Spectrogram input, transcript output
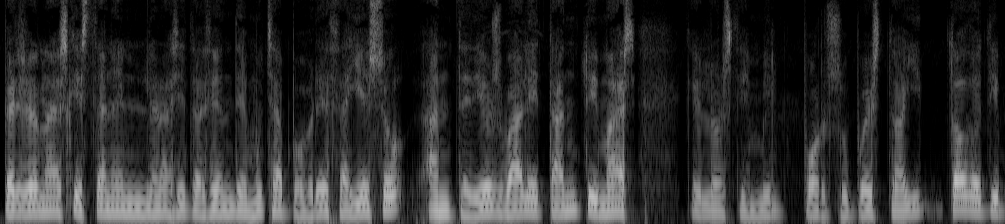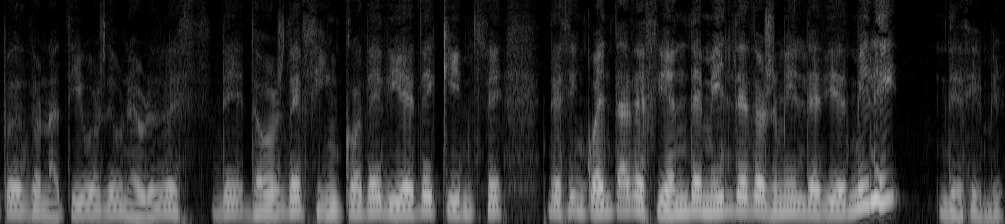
personas que están en una situación de mucha pobreza, y eso ante Dios vale tanto y más que los 100.000, por supuesto. Hay todo tipo de donativos de un euro, de, de dos, de cinco, de diez, de quince, de cincuenta, de cien, de mil, de dos mil, de diez mil y de 100.000.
